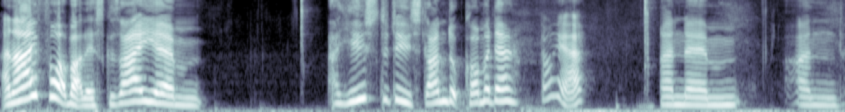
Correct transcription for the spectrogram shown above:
and I thought about this because I um I used to do stand up comedy oh yeah and um and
